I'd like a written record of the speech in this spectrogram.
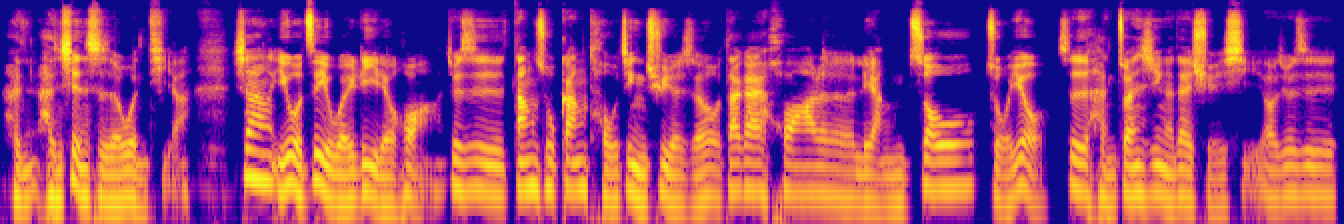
很很现实的问题啊。像以我自己为例的话，就是当初刚投进去的。时候大概花了两周左右，是很专心的在学习，然后就是。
